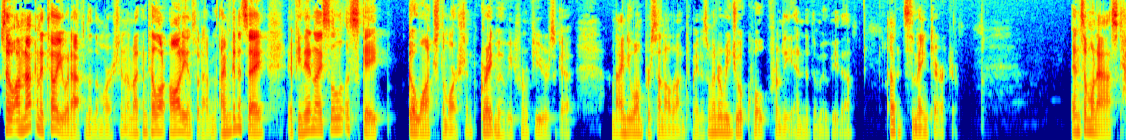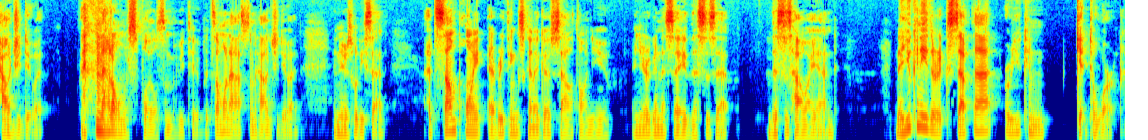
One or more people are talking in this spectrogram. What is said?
So I'm not going to tell you what happens in The Martian. I'm not going to tell our audience what happens. I'm going to say if you need a nice little escape, go watch The Martian. Great movie from a few years ago. 91% on Rotten Tomatoes. I'm going to read you a quote from the end of the movie, though. Okay. It's the main character. And someone asked, How'd you do it? that almost spoils the movie, too. But someone asked him, How'd you do it? And here's what he said at some point everything's going to go south on you and you're going to say this is it. This is how i end. Now you can either accept that or you can get to work.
